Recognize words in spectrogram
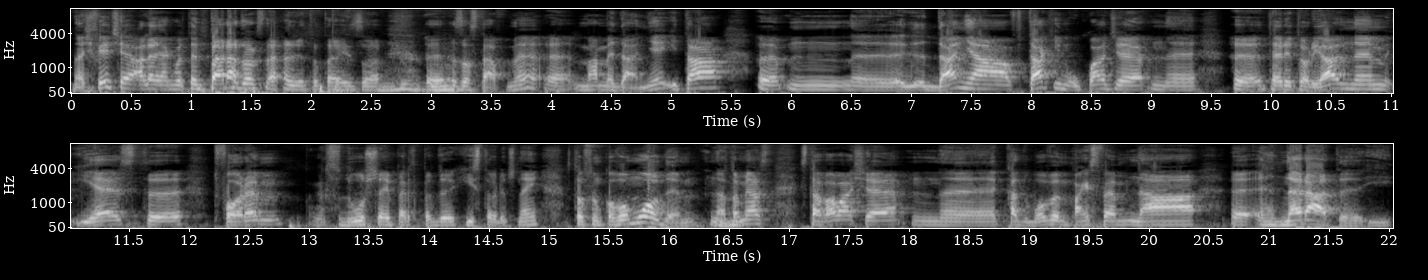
na świecie, ale jakby ten paradoks na razie tutaj zo, e, zostawmy. E, Mamy Danię i ta Dania w takim układzie terytorialnym jest tworem z dłuższej perspektywy historycznej stosunkowo młodym. Natomiast stawała się kadłubowym państwem na, na raty i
